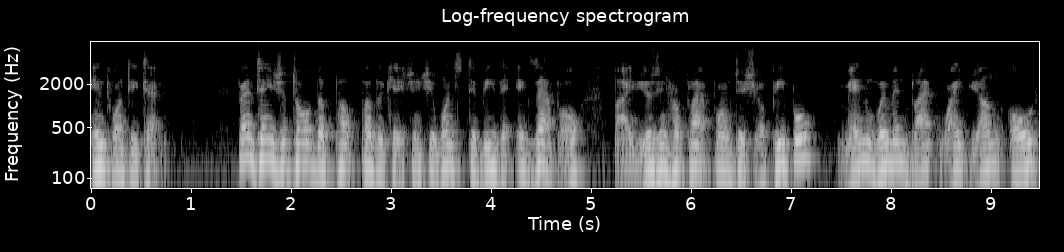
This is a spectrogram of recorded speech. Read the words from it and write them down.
in 2010. Fantasia told the pu- publication she wants to be the example by using her platform to show people, men, women, black, white, young, old,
